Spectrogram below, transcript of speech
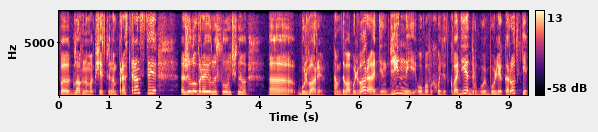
в главном общественном пространстве жилого района Солнечного э, бульвары. Там два бульвара, один длинный, оба выходят к воде, другой более короткий.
